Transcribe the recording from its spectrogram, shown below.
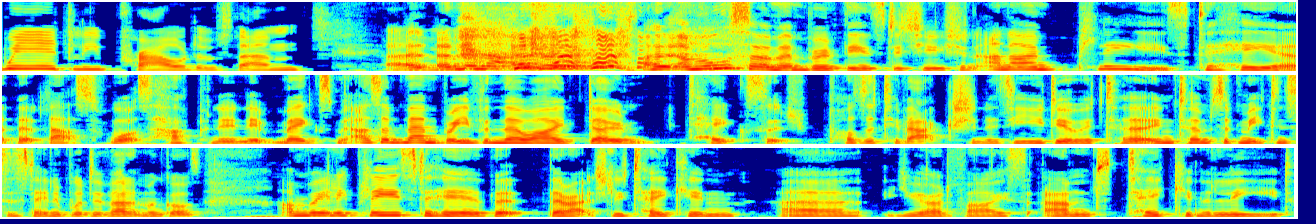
weirdly proud of them. Um. And, I'm also a member of the institution, and I'm pleased to hear that that's what's happening. It makes me, as a member, even though I don't take such positive action as you do it uh, in terms of meeting sustainable development goals, I'm really pleased to hear that they're actually taking uh, your advice and taking a lead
